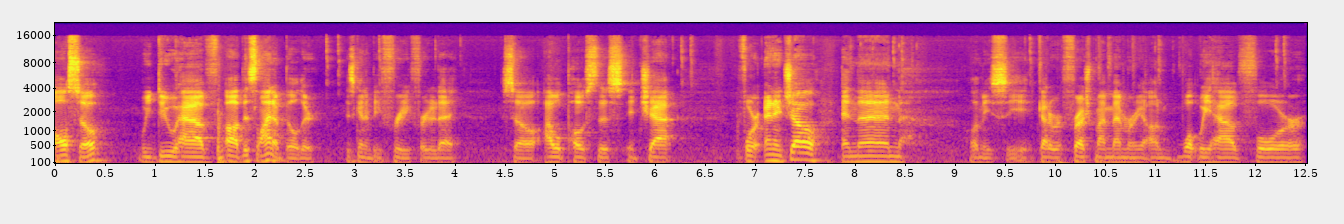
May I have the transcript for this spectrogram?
also, we do have uh, this lineup builder is going to be free for today. So I will post this in chat for NHL. And then let me see. Got to refresh my memory on what we have for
